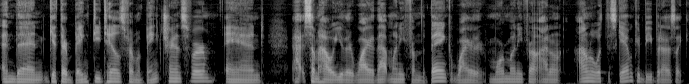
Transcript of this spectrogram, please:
and then get their bank details from a bank transfer and uh, somehow either wire that money from the bank, wire more money from I don't I don't know what the scam could be, but I was like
